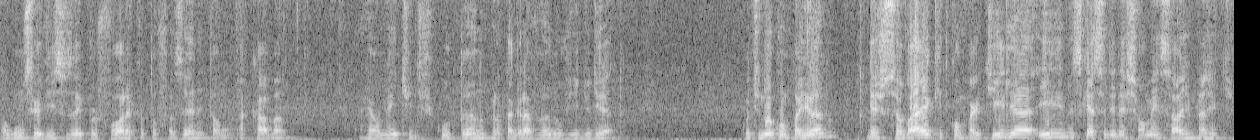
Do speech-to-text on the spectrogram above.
alguns serviços aí por fora que eu estou fazendo, então acaba realmente dificultando para estar tá gravando o vídeo direto. Continua acompanhando, deixa o seu like, compartilha e não esqueça de deixar uma mensagem para a gente.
